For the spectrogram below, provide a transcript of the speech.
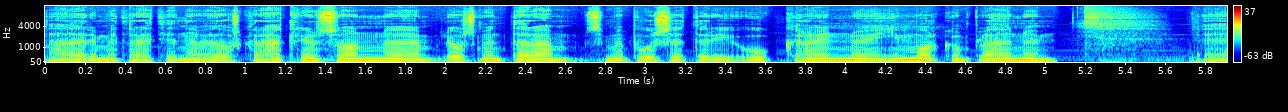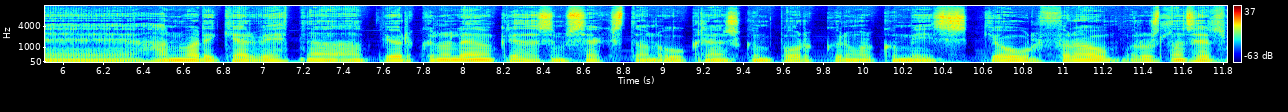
það er mitt rætt hérna við Óskar Hallgrímsson ljósmyndara sem er búsettur í Úkrænu í morgunblæðinu eh, hann var í gerð vitnað að björkunulegangri þar sem 16 úkrænskum borgurum var komið í skjól frá Rúslandsir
